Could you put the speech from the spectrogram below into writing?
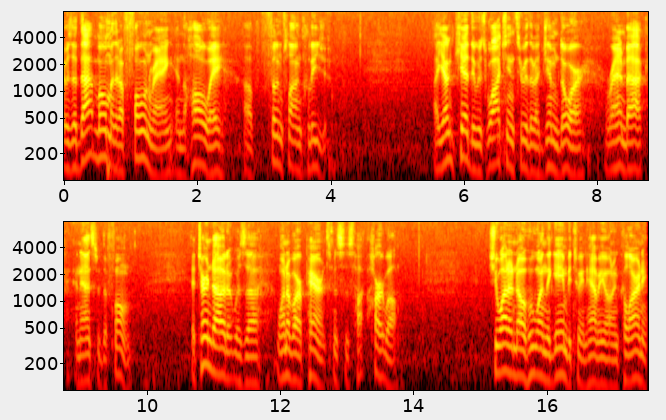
It was at that moment that a phone rang in the hallway of Flin Flon Collegiate a young kid that was watching through the gym door ran back and answered the phone. It turned out it was uh, one of our parents, Mrs. Hartwell. She wanted to know who won the game between Hamiota and Killarney.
